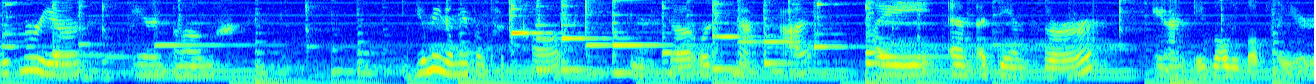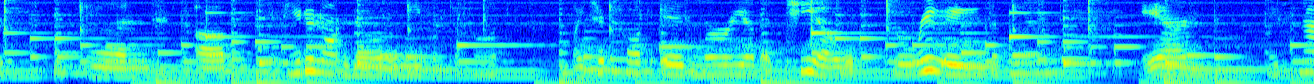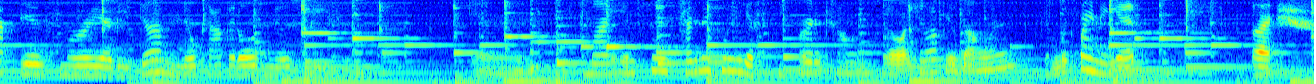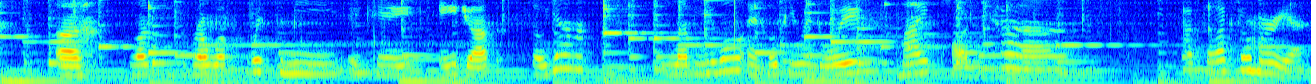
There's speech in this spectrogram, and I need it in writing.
Name is Maria, and um, you may know me from TikTok, Insta, or Snapchat. I am a dancer and a volleyball player. And um, if you do not know me from TikTok, my TikTok is Maria the Tio with three A's at the end. And my Snap is Maria Be Dumb, no capitals, no spaces. Is technically a secret account, so I cannot give that one. Good luck finding it. But uh let's grow up with me, aka age up. So yeah, love you all and hope you enjoy my podcast. XOXO Maria.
